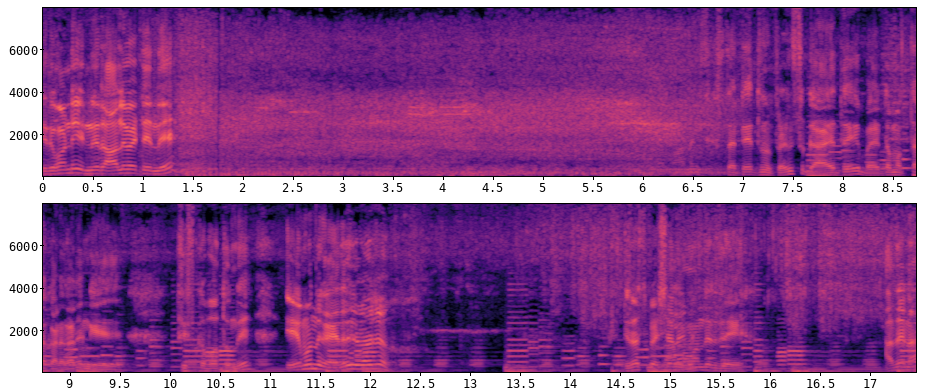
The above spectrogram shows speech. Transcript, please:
ఇదిగోండి ఇన్ని రాళ్ళు పెట్టింది. మార్నింగ్ సిక్స్ థర్టీ అవుతుంది ఫ్రెండ్స్. గాయత్రి బయట మొత్తం కడగడానికి తీసుకుపోతుంది. ఏముంది గాయత్రి ఈరోజు? ఈరోజు స్పెషల్ ఏముంది ఇది? అదేనా?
